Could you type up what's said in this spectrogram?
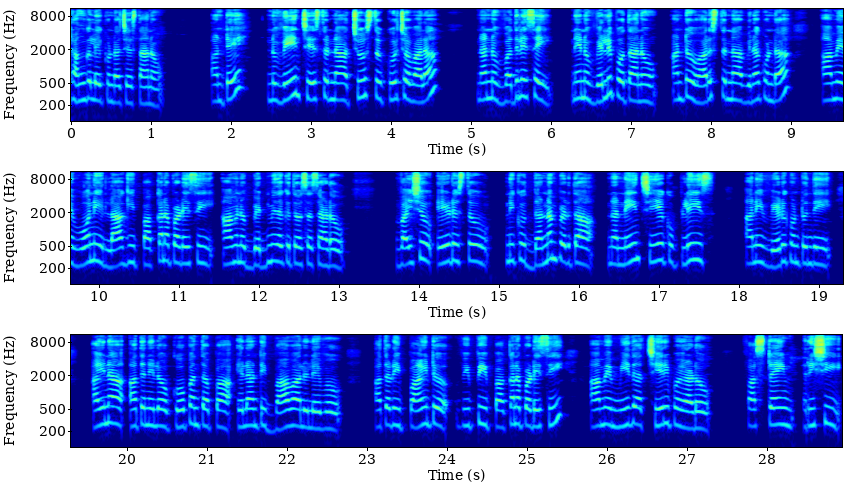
టంగు లేకుండా చేస్తాను. అంటే నువ్వేం చేస్తున్నా చూస్తూ కూర్చోవాలా? నన్ను వదిలేసేయి నేను వెళ్ళిపోతాను అంటూ అరుస్తున్నా వినకుండా ఆమె ఓని లాగి పక్కన పడేసి ఆమెను బెడ్ మీదకి తోసేశాడు. వైషు ఏడుస్తూ నీకు దండం పెడతా నన్నేం చేయకు ప్లీజ్ అని వేడుకుంటుంది. అయినా అతనిలో కోపం తప్ప ఎలాంటి భావాలు లేవు. అతడి పాయింట్ విప్పి పక్కన పడేసి ఆమె మీద చేరిపోయాడు. ఫస్ట్ టైం రిషి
